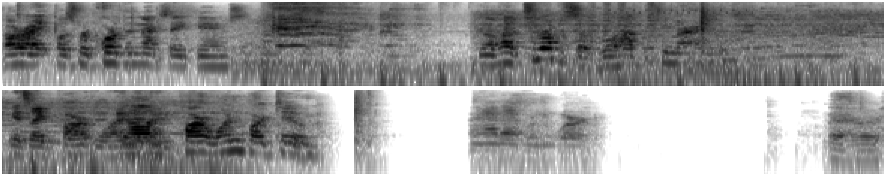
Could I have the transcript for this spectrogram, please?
Alright, let's record the next eight games. We'll have two episodes. We'll have two marathons. It's like part one. We'll and then- part one, part two. Nah, that wouldn't work. Whatever.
